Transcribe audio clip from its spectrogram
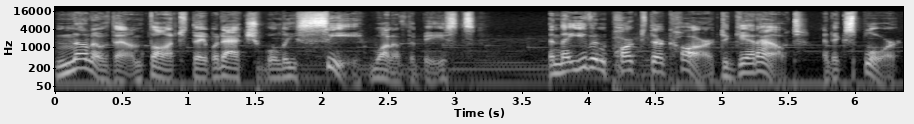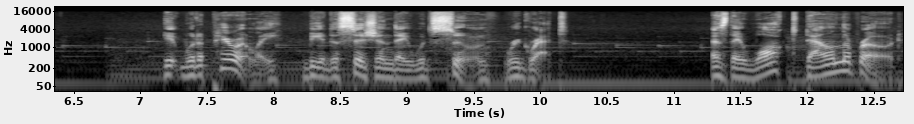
none of them thought they would actually see one of the beasts, and they even parked their car to get out and explore it would apparently be a decision they would soon regret. As they walked down the road,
